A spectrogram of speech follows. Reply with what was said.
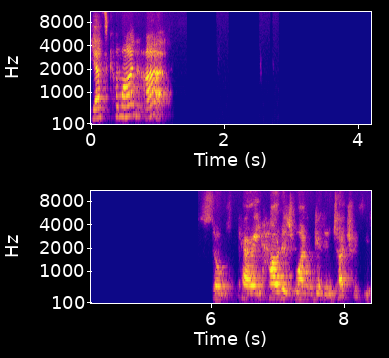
Yes, come on up. So Carrie, how does one get in touch with you?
